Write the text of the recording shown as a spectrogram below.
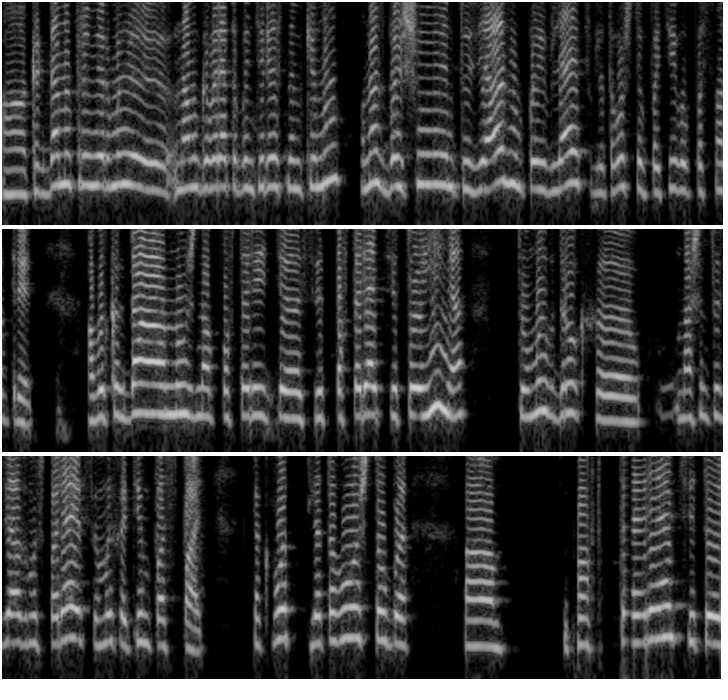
А, Когда, например, мы, нам говорят об интересном кино, у нас большой энтузиазм появляется для того, чтобы пойти его посмотреть. А вот когда нужно повторить, э, повторять святое имя, то мы вдруг, э, наш энтузиазм испаряется, мы хотим поспать. Так вот, для того, чтобы а, повторять святое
